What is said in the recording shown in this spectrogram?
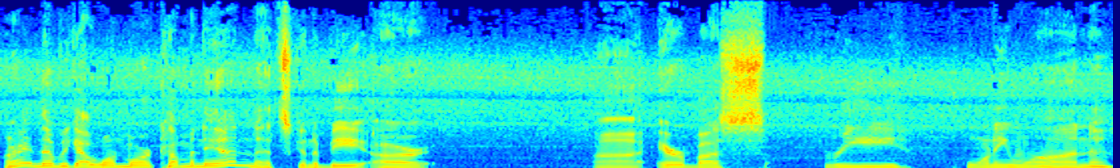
All right, and then we got one more coming in. That's going to be our uh, Airbus 321.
